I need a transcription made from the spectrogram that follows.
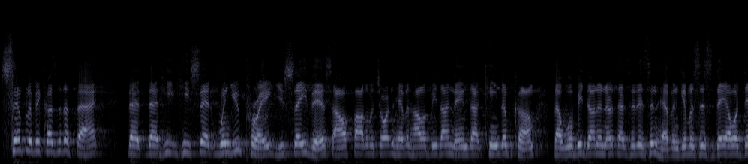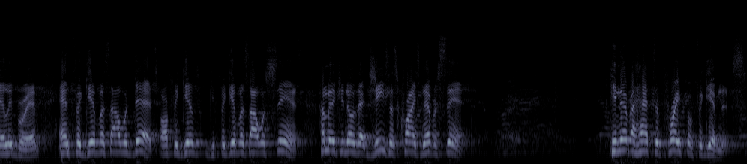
simply because of the fact that, that he, he said, when you pray, you say this Our Father which art in heaven, hallowed be thy name, thy kingdom come, thy will be done in earth as it is in heaven. Give us this day our daily bread, and forgive us our debts, or forgive, forgive us our sins. How many of you know that Jesus Christ never sinned? He never had to pray for forgiveness.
